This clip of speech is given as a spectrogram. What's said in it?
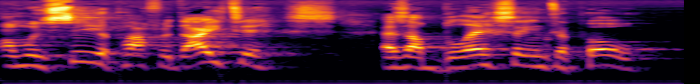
And we see Epaphroditus as a blessing to Paul.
